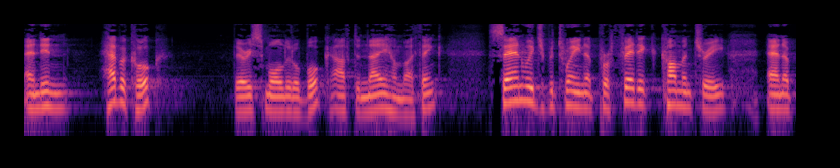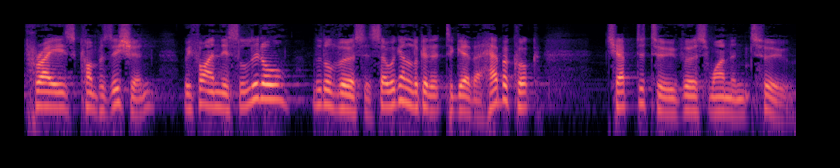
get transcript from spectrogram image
And in Habakkuk, very small little book after Nahum, I think, sandwiched between a prophetic commentary and a praise composition, we find this little little verses. So we're going to look at it together. Habakkuk chapter 2, verse 1 and 2.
